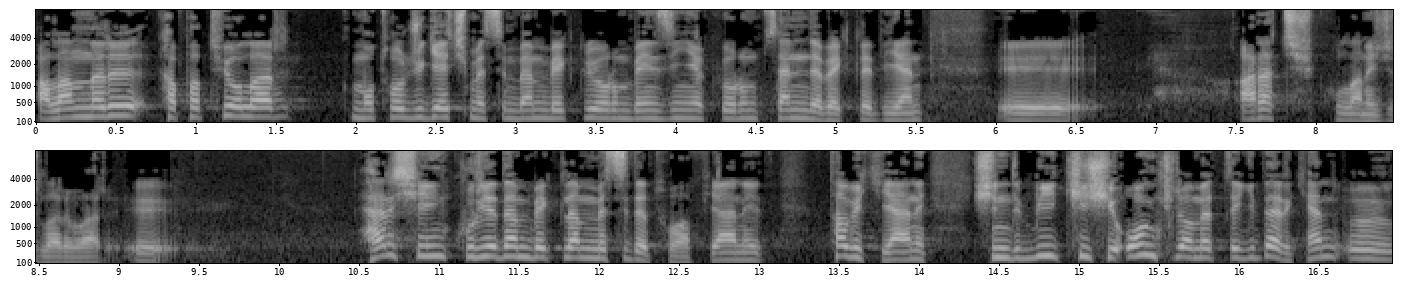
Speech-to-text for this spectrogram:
Alanları kapatıyorlar. Motorcu geçmesin ben bekliyorum benzin yakıyorum sen de bekle diyen e, araç kullanıcıları var. E, her şeyin kuryeden beklenmesi de tuhaf. Yani tabii ki yani şimdi bir kişi 10 kilometre giderken e,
